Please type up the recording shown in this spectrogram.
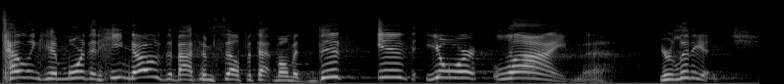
telling him more than he knows about himself at that moment. This is your line, your lineage.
